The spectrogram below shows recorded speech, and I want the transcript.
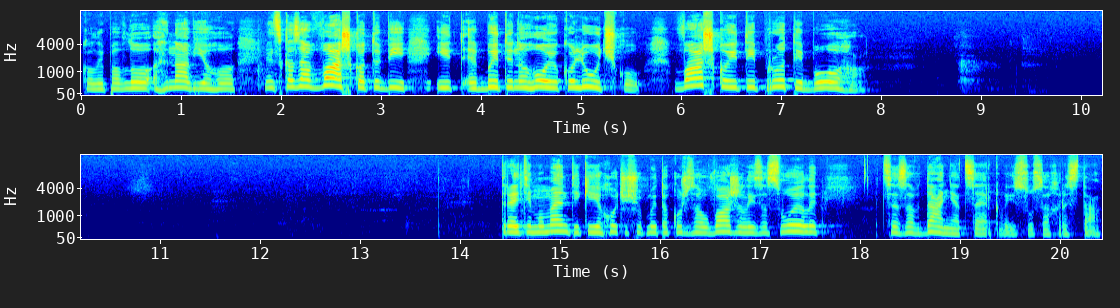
коли Павло гнав його, він сказав: важко тобі і- бити ногою колючку, важко йти проти Бога. Третій момент, який я хочу, щоб ми також зауважили і засвоїли, це завдання церкви Ісуса Христа.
